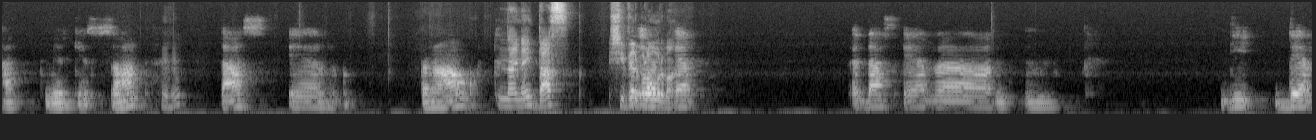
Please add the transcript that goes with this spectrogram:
hat mir gesagt, Mhm. dass er braucht. Nein, nein, das și verbul la urmă. Er, dass er äh, m, die, der,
